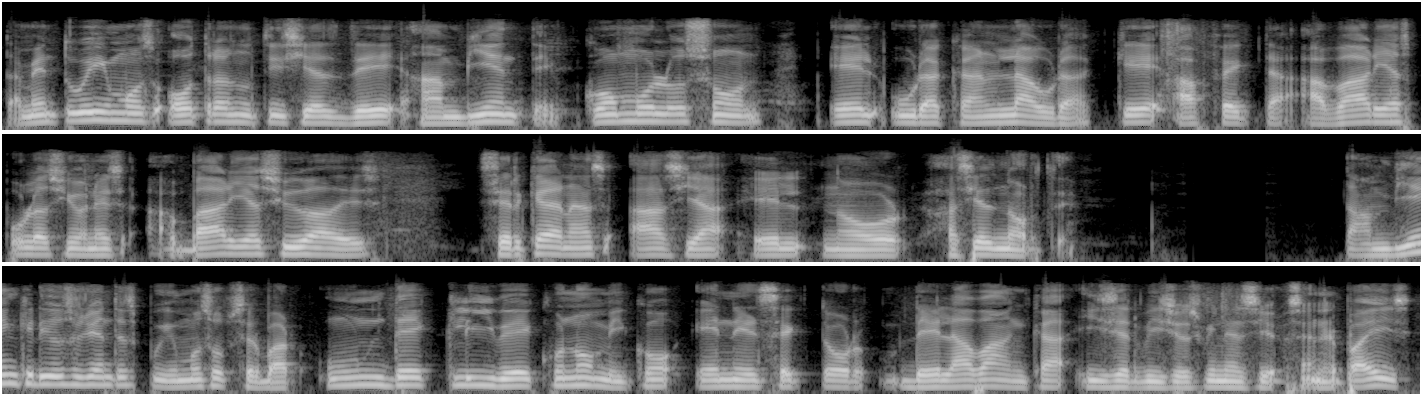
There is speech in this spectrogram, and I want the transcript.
También tuvimos otras noticias de ambiente, como lo son el huracán Laura, que afecta a varias poblaciones, a varias ciudades cercanas hacia el, norte. También, queridos oyentes, pudimos observar un declive económico en el sector de la banca y servicios financieros en el país.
